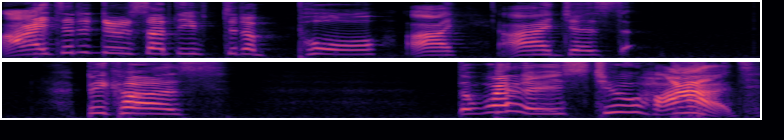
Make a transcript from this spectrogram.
I didn't do something to the pool. I, I just... Because the weather is too hot.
